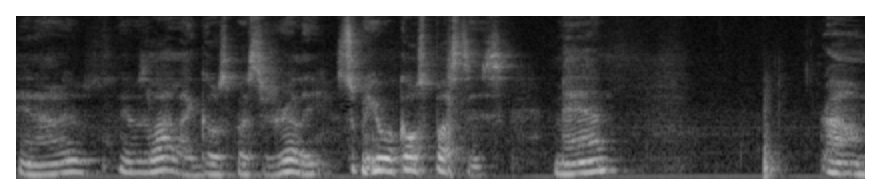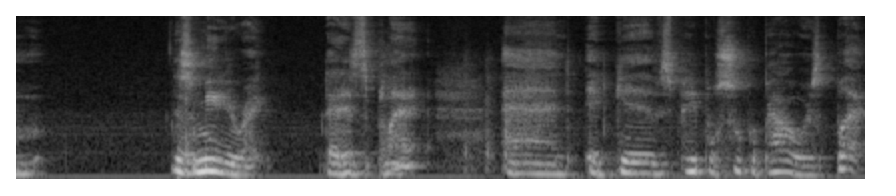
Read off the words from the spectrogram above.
You know, it was, it was a lot like Ghostbusters, really. Superhero Ghostbusters, man. Um, meteorite that hits the planet, and it gives people superpowers, but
